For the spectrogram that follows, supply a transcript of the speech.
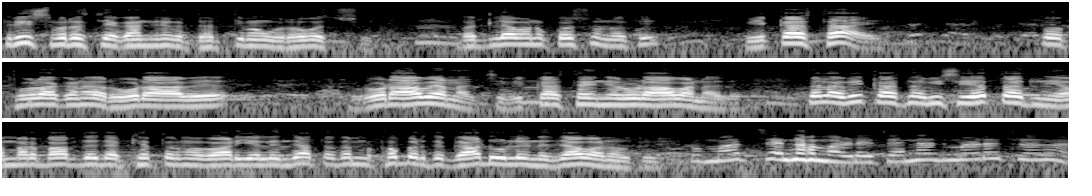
ત્રીસ વર્ષથી ગાંધીનગર ધરતીમાં હું રહું જ છું. બદલાવાનું કશું નથી. વિકાસ થાય તો થોડા ઘણા રોડા આવે. રોડા આવવાના જ છે. વિકાસ થાય ને રોડા આવવાના છે પેલા વિકાસના વિષય હતા જ નહીં. અમારા બાપ દાદા ખેતરમાં વાડીએ લઈને જતા. તમને ખબર છે ગાડું લઈને જવાનું હતું. મત છે ના મળે છે? એના મળે છે ને?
